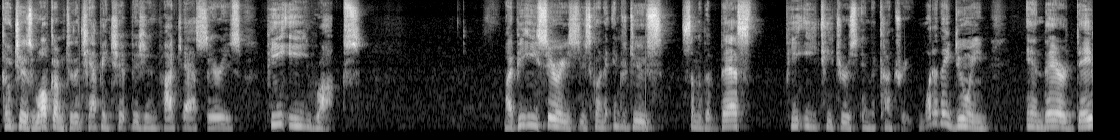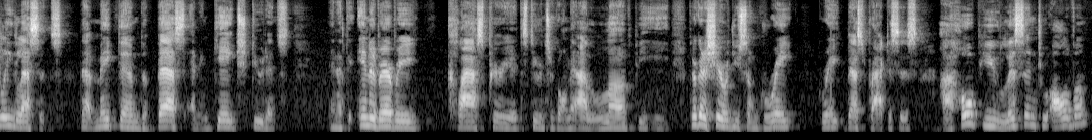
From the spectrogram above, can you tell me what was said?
Coaches, welcome to the Championship Vision podcast series, PE Rocks. My PE series is going to introduce some of the best PE teachers in the country. What are they doing in their daily lessons that make them the best and engage students? And at the end of every class period, the students are going, Man, I love PE. They're going to share with you some great great best practices. I hope you listen to all of them,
